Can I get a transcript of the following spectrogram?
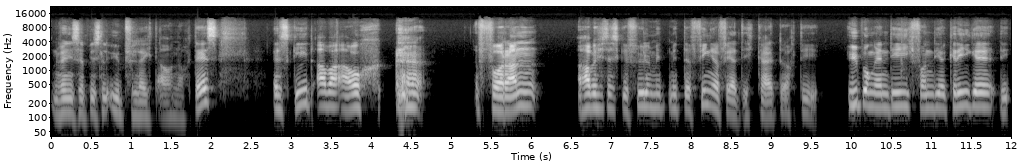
Und wenn ich es ein bisschen übe, vielleicht auch noch das. Es geht aber auch voran, habe ich das Gefühl, mit, mit der Fingerfertigkeit durch die Übungen, die ich von dir kriege, die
